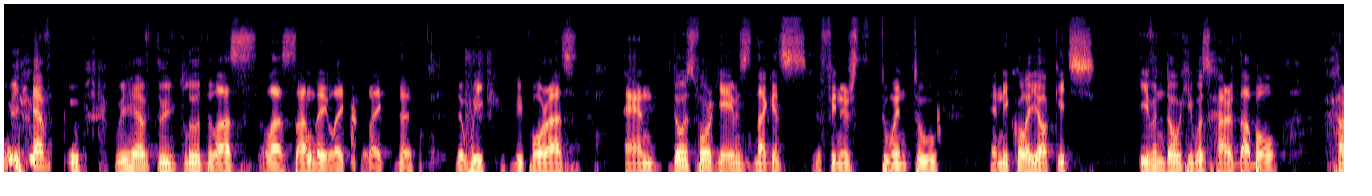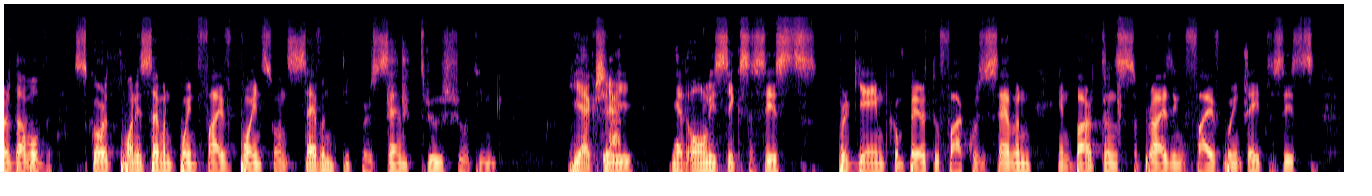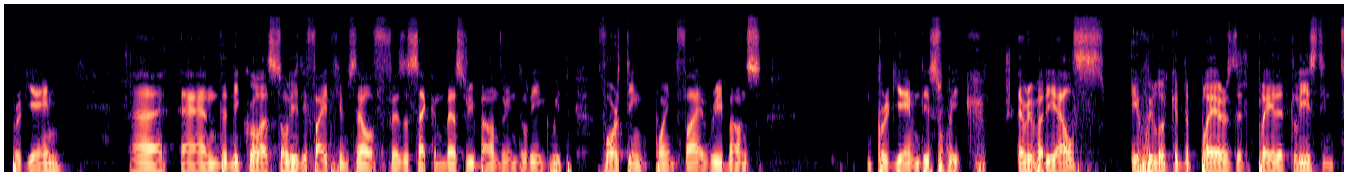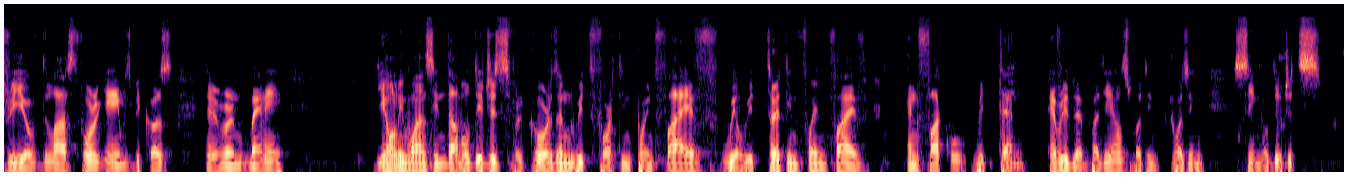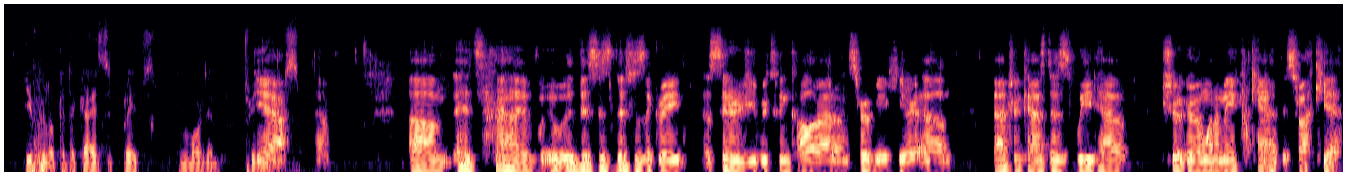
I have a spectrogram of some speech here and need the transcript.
we, have to we have to include the last last Sunday, like like the the week before us, and those four games, Nuggets finished two and two, and Nikola Jokic, even though he was hard double hard doubled, scored 27.5 points on 70% true shooting. He actually yeah. had only six assists per game compared to Facu's seven, and Barton's surprising 5.8 assists per game. Uh, and Nikola solidified himself as the second best rebounder in the league with 14.5 rebounds per game this week. Everybody else, if we look at the players that played at least in three of the last four games, because there weren't many, the only ones in double digits were Gordon with 14.5, Will with 13.5, and Facu with 10. Everybody else was in, was in single digits. If we look at the guys that played in more than three yeah, games. Yeah. Um, it's uh, it, this is this was a great synergy between Colorado and Serbia here. Um, Patrick has this weed have sugar. I want to make cannabis rakia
